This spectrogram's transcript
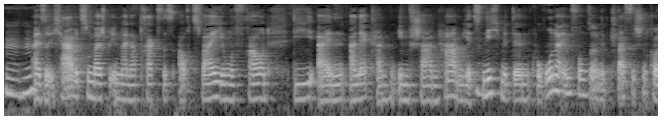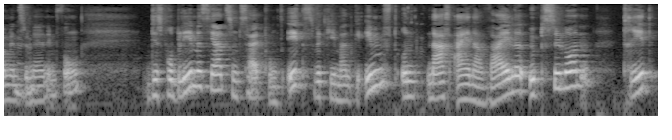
Mhm. Also ich habe zum Beispiel in meiner Praxis auch zwei junge Frauen, die einen anerkannten Impfschaden haben. Jetzt mhm. nicht mit den Corona-Impfungen, sondern mit klassischen konventionellen mhm. Impfungen. Das Problem ist ja, zum Zeitpunkt X wird jemand geimpft und nach einer Weile Y dreht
